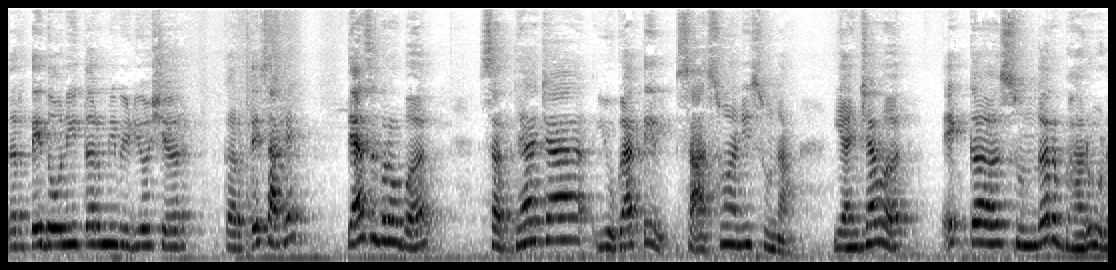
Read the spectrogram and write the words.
तर ते दोन्ही तर मी व्हिडिओ शेअर करतेच आहे. त्याचबरोबर सध्याच्या युगातील सासू आणि सुना यांच्यावर एक सुंदर भारूड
